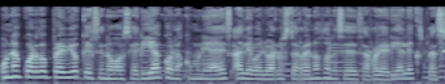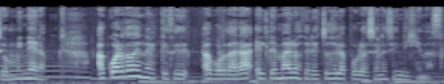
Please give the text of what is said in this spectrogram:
un acuerdo previo que se negociaría con las comunidades al evaluar los terrenos donde se desarrollaría la explotación minera, acuerdo en el que se abordará el tema de los derechos de las poblaciones indígenas.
